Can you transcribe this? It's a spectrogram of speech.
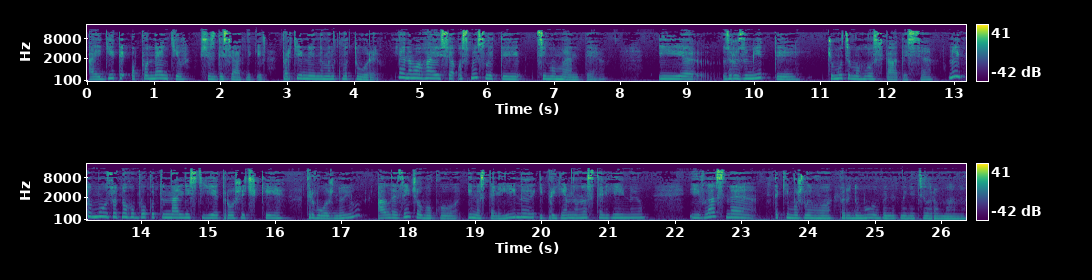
а й діти опонентів шістдесятників партійної номенклатури. Я намагаюся осмислити ці моменти і зрозуміти, чому це могло статися. Ну і тому з одного боку тональність є трошечки тривожною, але з іншого боку і ностальгійною, і приємно ностальгійною. І, власне, такі, можливо, передумови виникнення цього роману.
